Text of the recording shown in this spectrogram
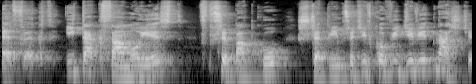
efekt. I tak samo jest w przypadku szczepień przeciw COVID-19.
